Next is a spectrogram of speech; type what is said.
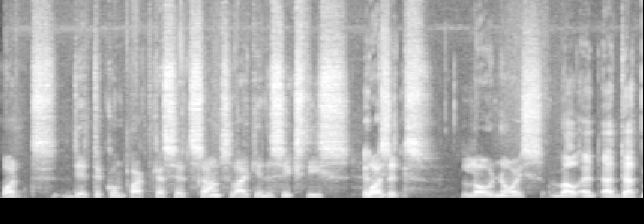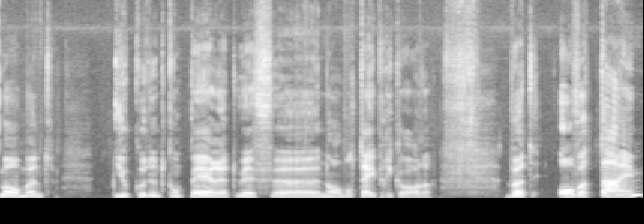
What did the compact cassette sound like in the 60s? It- Was it low noise? Well, at, at that moment, you couldn't compare it with a normal tape recorder. But over time,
